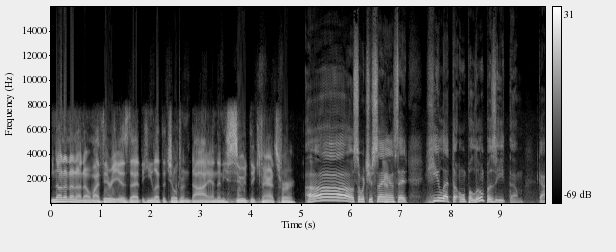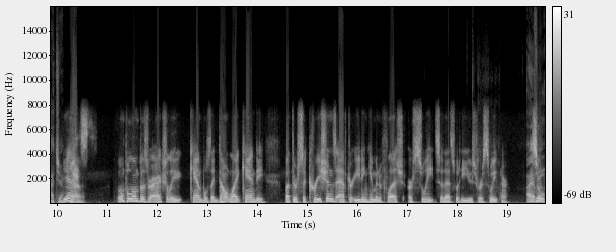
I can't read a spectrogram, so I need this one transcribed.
No, no, no, no, no. My theory is that he let the children die and then he sued the parents for. Oh, so what you're saying Yeah. is that he let the Oompa Loompas eat them. Gotcha. Yeah. Oompa Loompas are actually cannibals. They don't like candy, but their secretions after eating human flesh are sweet. So that's what he used for a sweetener. I have So- a,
